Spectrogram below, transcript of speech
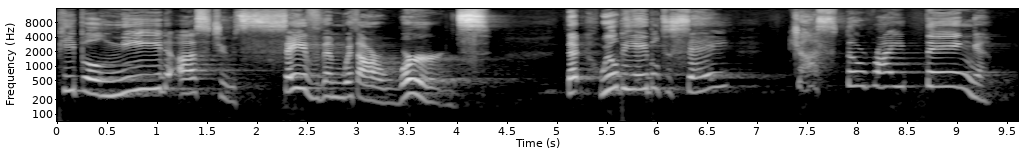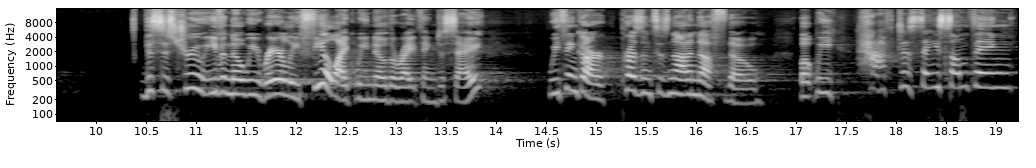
people need us to save them with our words, that we'll be able to say just the right thing. This is true even though we rarely feel like we know the right thing to say. We think our presence is not enough, though, but we have to say something,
